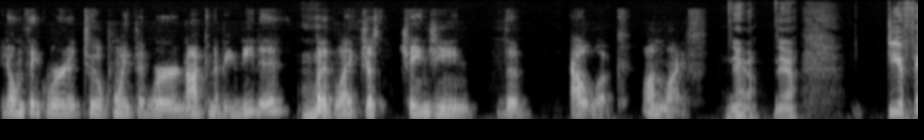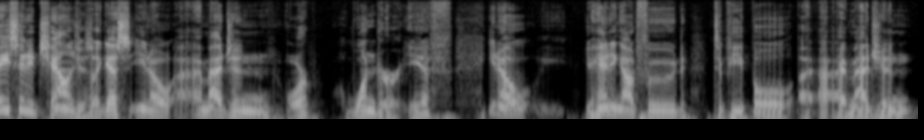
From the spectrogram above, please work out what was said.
I don't think we're to a point that we're not going to be needed, mm-hmm. but like just changing the outlook on life. Yeah, yeah. Do you face any challenges? I guess, you know, I imagine or wonder if, you know, you're handing out food to people. I, I imagine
